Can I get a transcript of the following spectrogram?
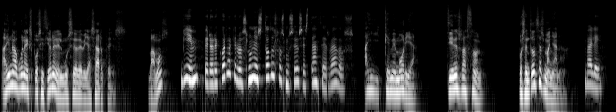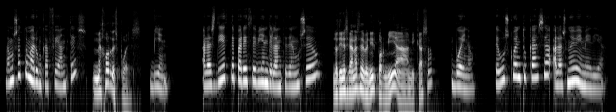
Hay una buena exposición en el Museo de Bellas Artes. ¿Vamos? Bien, pero recuerda que los lunes todos los museos están cerrados. ¡Ay, qué memoria! Tienes razón. Pues entonces mañana. Vale, ¿vamos a tomar un café antes? Mejor después. Bien. ¿A las 10 te parece bien delante del museo? ¿No tienes ganas de venir por mí a mi casa? Bueno, te busco en tu casa a las nueve y media.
